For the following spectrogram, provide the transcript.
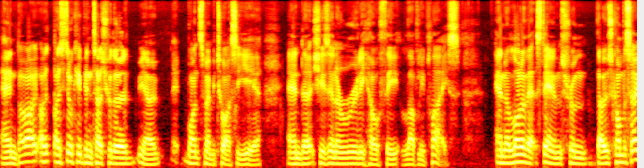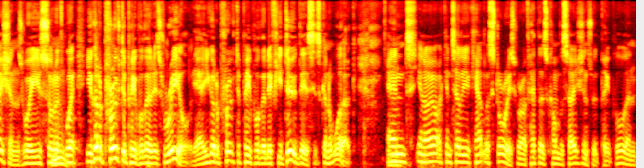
And I, I still keep in touch with her, you know, once, maybe twice a year. And uh, she's in a really healthy, lovely place and a lot of that stems from those conversations where you sort of mm. where you've got to prove to people that it's real yeah you got to prove to people that if you do this it's going to work mm. and you know i can tell you countless stories where i've had those conversations with people and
